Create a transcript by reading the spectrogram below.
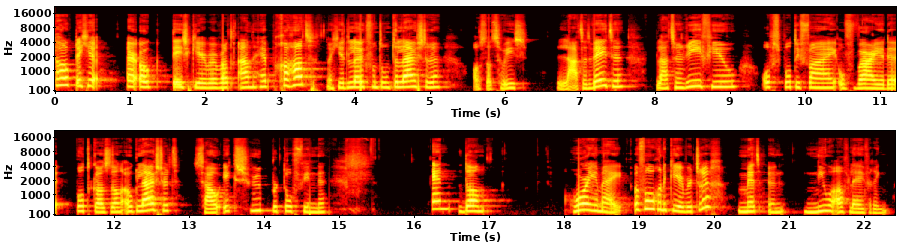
hoop dat je er ook deze keer weer wat aan hebt gehad. Dat je het leuk vond om te luisteren. Als dat zo is, laat het weten. Plaats een review op Spotify of waar je de podcast dan ook luistert. Zou ik super tof vinden. En dan hoor je mij een volgende keer weer terug met een nieuwe aflevering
